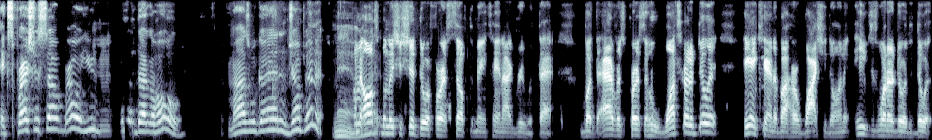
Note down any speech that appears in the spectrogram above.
express yourself, bro. You, Mm-hmm. you dug a hole. Might as well go ahead and jump in it. Man, I mean, what? ultimately, she should do it for herself to maintain. I agree with that. But the average person who wants her to do it, he ain't caring about her why she doing it. He just want her to do it to do it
